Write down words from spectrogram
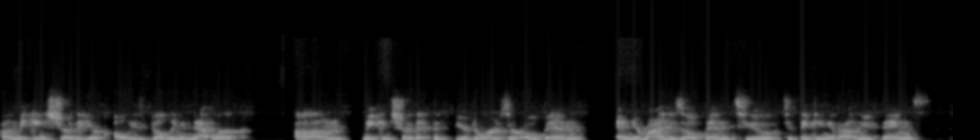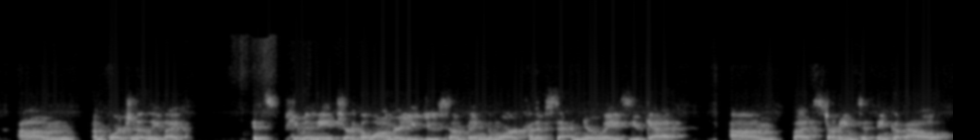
um, making sure that you're always building a network, um, making sure that the, your doors are open, and your mind is open to to thinking about new things. Um, unfortunately like it's human nature. The longer you do something the more kind of set in your ways you get. Um, but starting to think about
